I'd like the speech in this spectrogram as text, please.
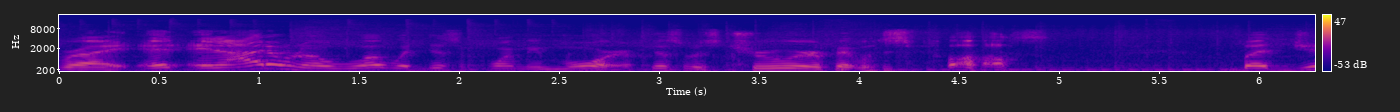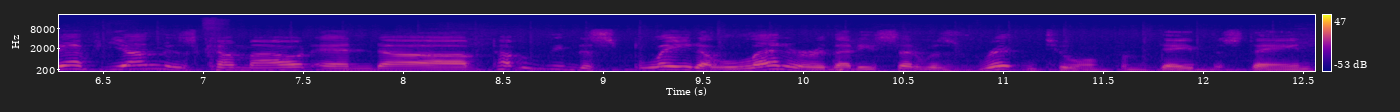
Right. And, and, I don't know what would disappoint me more if this was true or if it was false. But Jeff Young has come out and uh, publicly displayed a letter that he said was written to him from Dave Mustaine,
